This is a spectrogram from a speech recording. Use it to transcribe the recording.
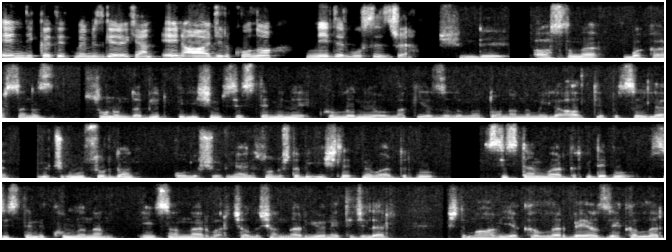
En dikkat etmemiz gereken en acil konu nedir bu sizce? Şimdi aslında bakarsanız sonunda bir bilişim sistemini kullanıyor olmak, yazılımı, donanımıyla, altyapısıyla üç unsurdan oluşur. Yani sonuçta bir işletme vardır. Bu sistem vardır. Bir de bu sistemi kullanan insanlar var. Çalışanlar, yöneticiler, işte mavi yakalılar, beyaz yakalılar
